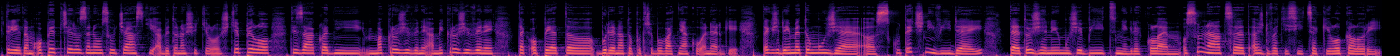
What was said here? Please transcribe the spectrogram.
který je tam opět přirozenou součástí, aby to naše tělo štěpilo, ty základní makroživiny a mikroživiny, tak opět uh, bude na to potřebovat nějakou energii. Takže dejme tomu, že uh, skutečný výdej této ženy může být být někde kolem 1800 až 2000 kilokalorií.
